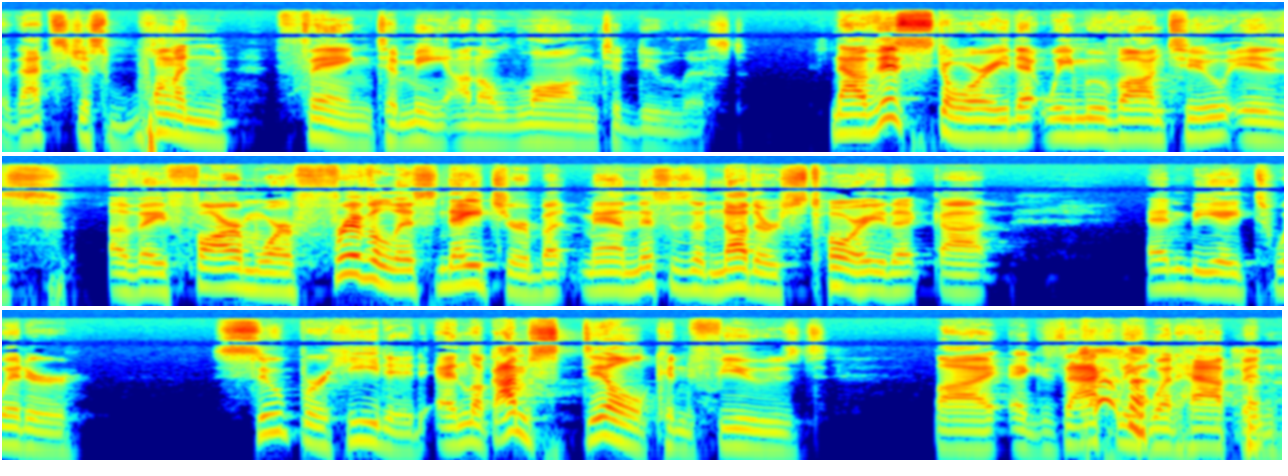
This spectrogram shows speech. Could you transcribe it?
That's just one thing to me on a long to do list. Now, this story that we move on to is of a far more frivolous nature, but man, this is another story that got NBA Twitter super heated. And look, I'm still confused by exactly what happened.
